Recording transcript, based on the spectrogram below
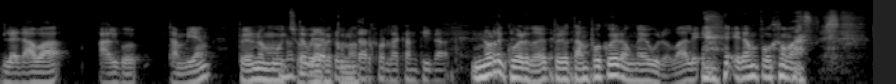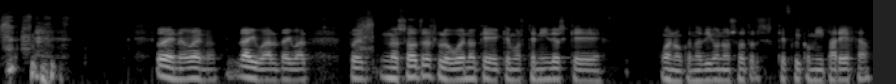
le daba algo también, pero no mucho. No te voy a preguntar por la cantidad. No recuerdo, ¿eh? pero tampoco era un euro, ¿vale? era un poco más. bueno, bueno, da igual, da igual. Pues nosotros lo bueno que hemos tenido es que bueno, cuando digo nosotros es que fui con mi pareja.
